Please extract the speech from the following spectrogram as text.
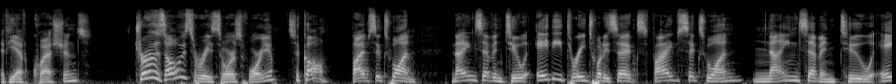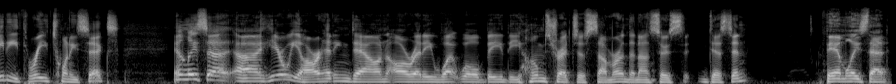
if you have questions, Treu is always a resource for you. So call 561 972 8326. 561 972 8326. And Lisa, uh, here we are heading down already what will be the home stretch of summer, the not so distant. Families that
